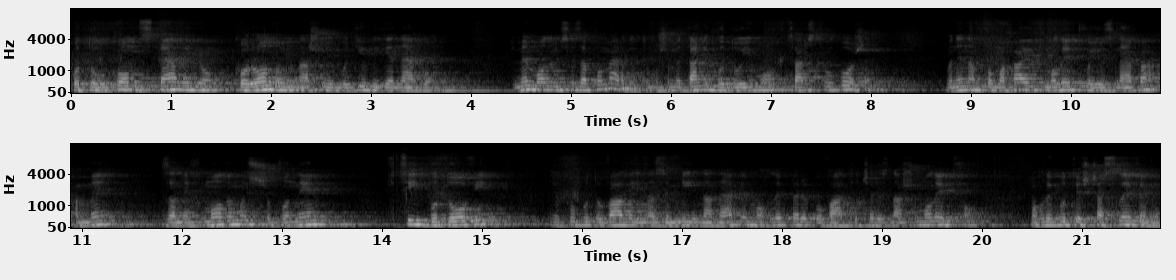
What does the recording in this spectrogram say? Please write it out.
потолком, стелею, короною нашої будівлі є небо. І ми молимося за померлих, тому що ми далі будуємо Царство Боже. Вони нам допомагають молитвою з неба, а ми за них молимось, щоб вони в цій будові, яку будували і на землі, і на небі, могли перебувати через нашу молитву, могли бути щасливими.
